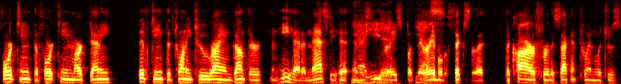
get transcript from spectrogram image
Fourteenth, the 14 Mark Denny. 15th to 22 Ryan Gunther, and he had a nasty hit in Yeah, his he heat did. race, but they were able to fix the the car for the second twin, which was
